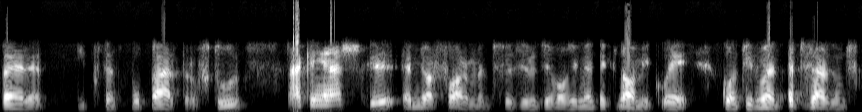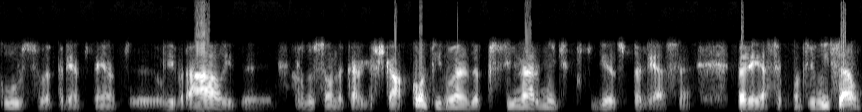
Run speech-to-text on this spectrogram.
para e, portanto, poupar para o futuro. Há quem ache que a melhor forma de fazer o desenvolvimento económico é continuando, apesar de um discurso aparentemente liberal e de redução da carga fiscal, continuando a pressionar muitos portugueses para essa, para essa contribuição,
